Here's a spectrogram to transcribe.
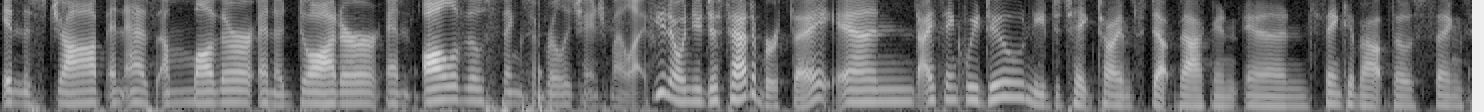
in this job and as a mother and a daughter and all of those things have really changed my life. You know, and you just had a birthday and I think we do need to take time step back and and think about those things.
